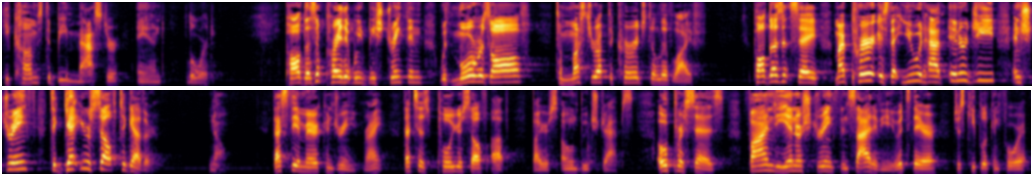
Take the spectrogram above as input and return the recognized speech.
he comes to be master and Lord. Paul doesn't pray that we'd be strengthened with more resolve to muster up the courage to live life. Paul doesn't say, My prayer is that you would have energy and strength to get yourself together. No. That's the American dream, right? That says, pull yourself up by your own bootstraps. Oprah says, find the inner strength inside of you. It's there. Just keep looking for it.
